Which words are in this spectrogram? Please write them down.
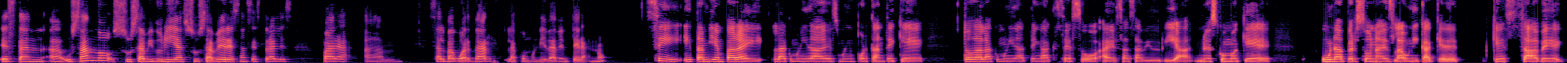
están ah, usando su sabiduría, sus saberes ancestrales para salvaguardar la comunidad entera, ¿no? Sí, y también para la comunidad es muy importante que toda la comunidad tenga acceso a esa sabiduría. No es como que una persona es la única que que sabe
